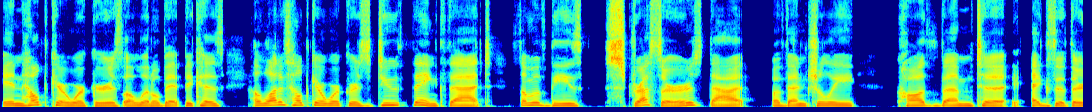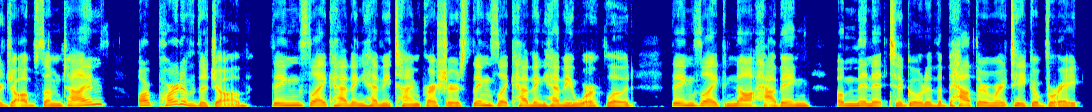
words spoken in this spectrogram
in healthcare workers a little bit because a lot of healthcare workers do think that some of these stressors that eventually cause them to exit their job sometimes are part of the job. Things like having heavy time pressures, things like having heavy workload, things like not having a minute to go to the bathroom or take a break.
